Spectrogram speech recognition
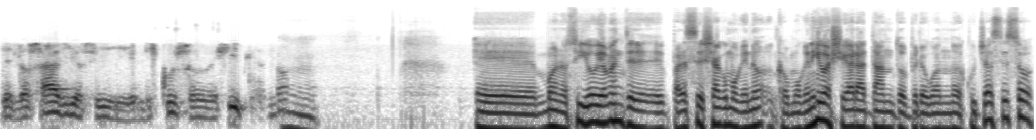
de los arios y el discurso de Hitler, ¿no? Mm. Eh, bueno, sí, obviamente eh, parece ya como que no, como que no iba a llegar a tanto, pero cuando escuchás eso,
